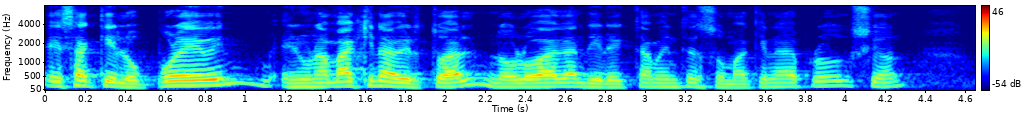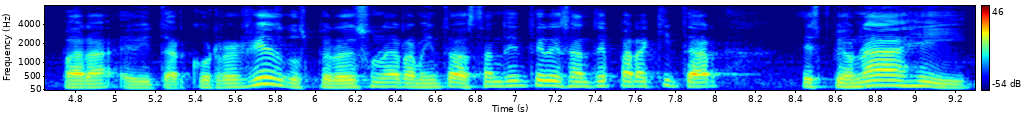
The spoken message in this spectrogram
es a que lo prueben en una máquina virtual, no lo hagan directamente en su máquina de producción para evitar correr riesgos, pero es una herramienta bastante interesante para quitar espionaje y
